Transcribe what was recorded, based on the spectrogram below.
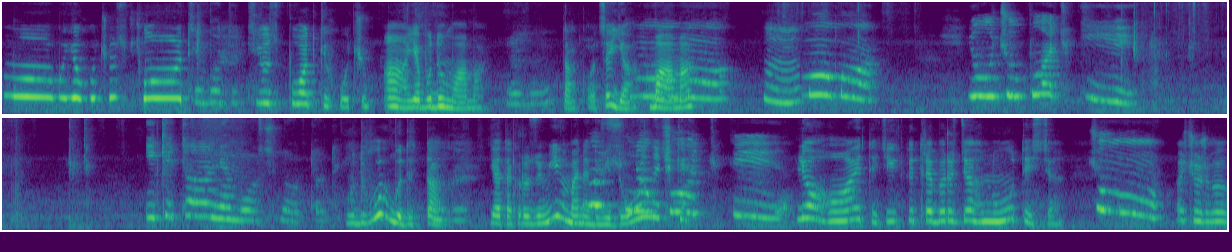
мамо, я хочу спати. Я спадки хочу. А, я буду мама. Так, оце я. Мама. Мама, М. мама, я хочу батьки. Кита не можна тут. Удвох буде? Так. Я так розумію, в мене дві донечки. Лягайте, тільки треба роздягнутися. Чому? А що ж ви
